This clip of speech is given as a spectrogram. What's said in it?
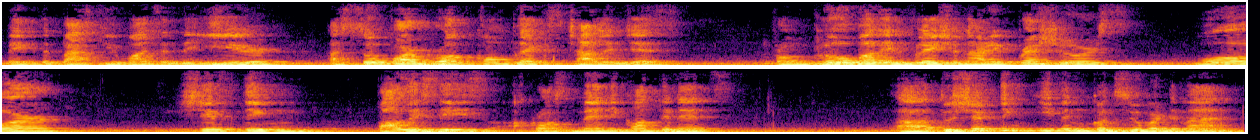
maybe the past few months and the year has so far brought complex challenges from global inflationary pressures, war, shifting policies across many continents, uh, to shifting even consumer demand.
